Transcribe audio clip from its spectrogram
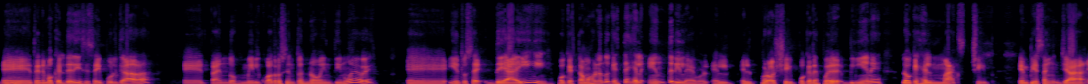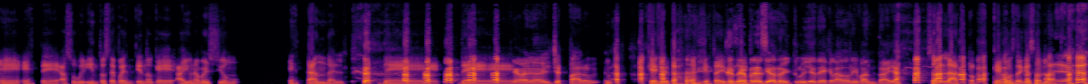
Eh, tenemos que el de 16 pulgadas está en 2.499. Eh, y entonces de ahí, porque estamos hablando que este es el entry level, el, el, Pro Chip, porque después viene lo que es el Max Chip, que empiezan ya eh, este, a subir. Y entonces, pues entiendo que hay una versión estándar de. de que vaya dicho paro. que, está, que está diciendo. Ese precio no incluye teclado ni pantalla. Son laptops. Que conste que son laptops.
